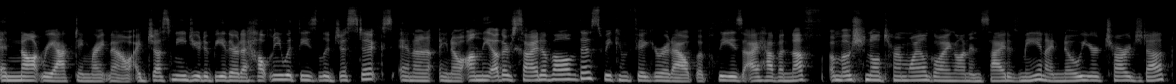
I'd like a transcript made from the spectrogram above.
and not reacting right now. I just need you to be there to help me with these logistics. And, uh, you know, on the other side of all of this, we can figure it out. But please, I have enough emotional turmoil going on inside of me, and I know you're charged up,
